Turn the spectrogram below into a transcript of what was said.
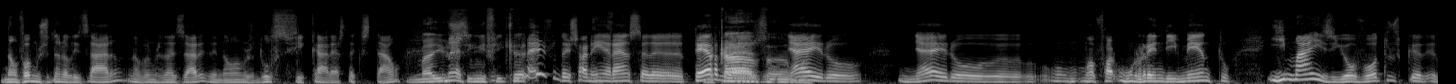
não vamos generalizar, não vamos generalizar e não vamos dulcificar esta questão. Meios mas, significa. Meios, deixar em herança terras, casa, dinheiro, dinheiro, uma, um rendimento e mais. E houve outros que,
